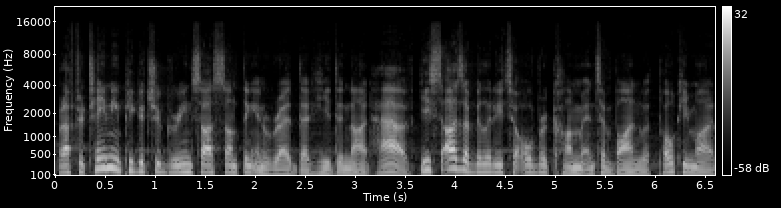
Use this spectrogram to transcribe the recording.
But after taming Pikachu, Green saw something in Red that he did not have. He saw his ability to overcome and to bond with Pokemon,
